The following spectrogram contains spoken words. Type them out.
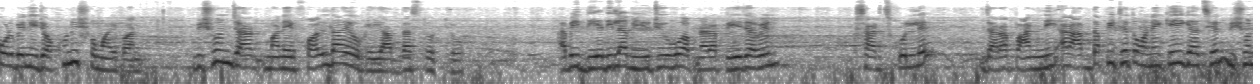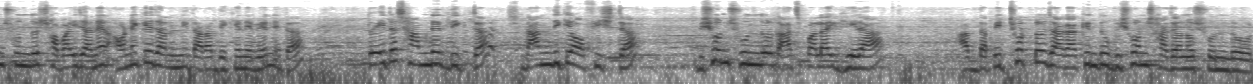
করবেনই, যখনই সময় পান। ভীষণ যাক মানে ফলদায়ক এই আদ্যা স্তোত্র। আমি দিয়ে দিলাম, ইউটিউবও আপনারা পেয়ে যাবেন, সার্চ করলে যারা পাননি। আর আদ্যাপীঠে তো অনেকেই গেছেন, ভীষণ সুন্দর, সবাই জানেন, অনেকে জানেননি, তারা দেখে নেবেন এটা। তো এটা সামনের দিকটা, ডান দিকে অফিসটা। ভীষণ সুন্দর গাছপালায় ঘেরা। আদ্যাপীঠ ছোট্ট জায়গা, কিন্তু ভীষণ সাজানো সুন্দর।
